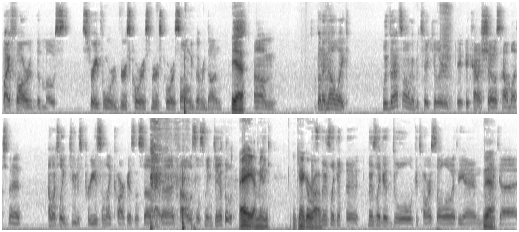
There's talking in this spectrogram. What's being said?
by far the most straightforward verse chorus verse chorus song we've ever done. yeah, Um, but I know, like, with that song in particular, it, it kind of shows how much that, how much like Judas Priest and like Carcass and stuff uh, Kyle was listening to. Hey, I mean, you can't go wrong. there's like a there's like a dual guitar solo at the end. Yeah. Like, uh,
